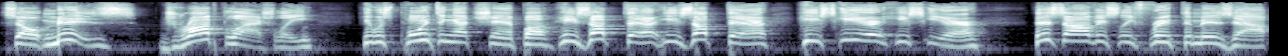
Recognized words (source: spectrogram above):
So Miz dropped Lashley. He was pointing at Ciampa. He's up there. He's up there. He's here. He's here. This obviously freaked the Miz out.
